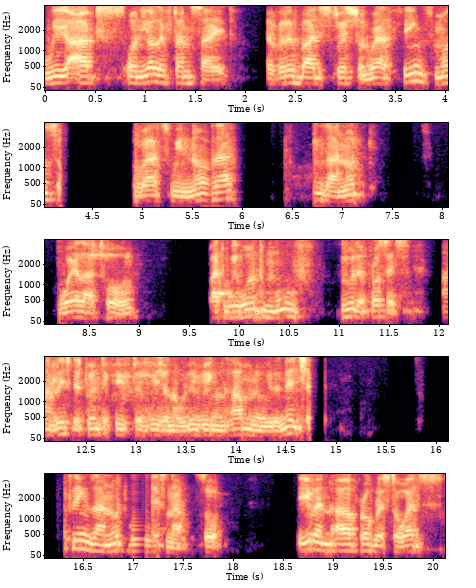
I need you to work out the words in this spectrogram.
we are on your left-hand side, a very bad situation where things, most of us, we know that things are not well at all, but we want to move through the process and reach the 2050 vision of living in harmony with nature. Things are not good now. So even our progress towards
